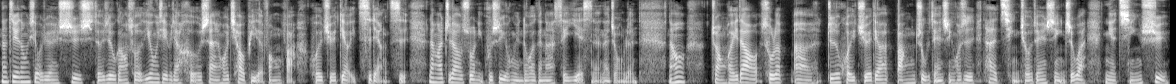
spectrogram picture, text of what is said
那这些东西，我觉得适时的，就是我刚刚说的，用一些比较和善或俏皮的方法回绝掉一次两次，让他知道说你不是永远都会跟他 say yes 的那种人，然后。转回到除了呃，就是回绝掉他帮助这件事情，或是他的请求这件事情之外，你的情绪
